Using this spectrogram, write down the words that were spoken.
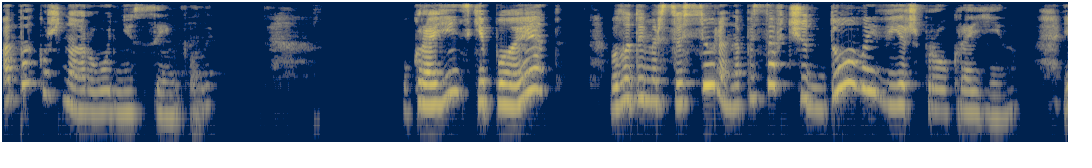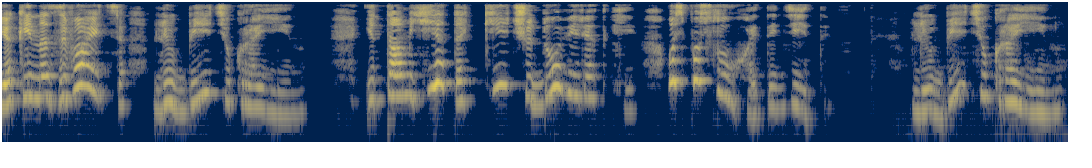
а також народні символи. Український поет Володимир Сосюра написав чудовий вірш про Україну, який називається Любіть Україну. І там є такі чудові рядки. Ось послухайте, діти. Любіть Україну,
